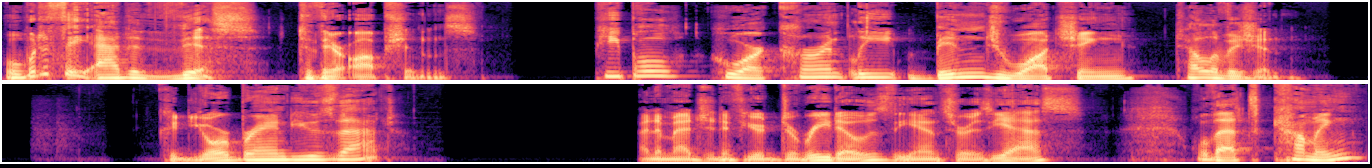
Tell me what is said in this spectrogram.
Well, what if they added this to their options? People who are currently binge watching television. Could your brand use that? I'd imagine if you're Doritos, the answer is yes. Well, that's coming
